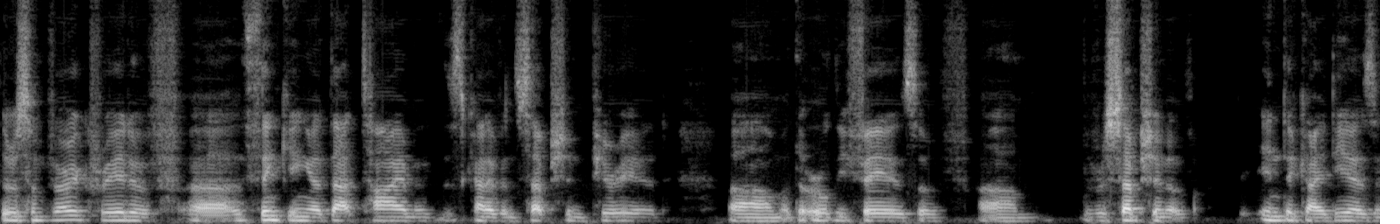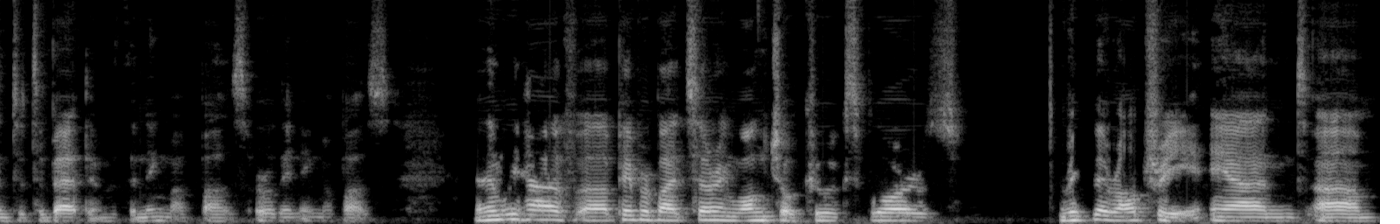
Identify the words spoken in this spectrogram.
there's some very creative uh, thinking at that time, in this kind of inception period, um, the early phase of um, the reception of Indic ideas into Tibet and the Nyingma Buzz, early Nyingma Buzz. And then we have a paper by Tsering Wangchuk who explores Rigpe Raltri and um,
